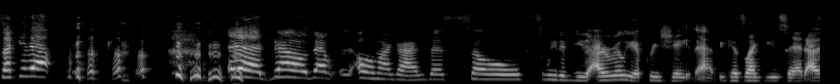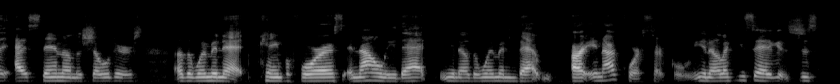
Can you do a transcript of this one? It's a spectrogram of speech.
suck it out. and no, that oh my gosh, that's so sweet of you. I really appreciate that because, like you said, I, I stand on the shoulders of the women that came before us, and not only that, you know, the women that are in our core circle. You know, like you said, it's just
